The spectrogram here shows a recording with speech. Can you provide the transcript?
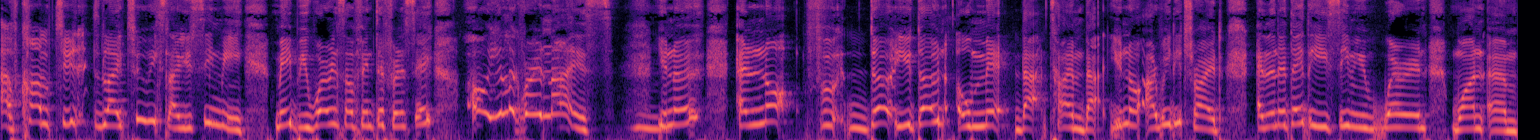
I've come to like two weeks now. You've seen me maybe wearing something different. Say, oh, you look very nice. You know, and not for, don't you don't omit that time that you know I really tried, and then the day that you see me wearing one um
